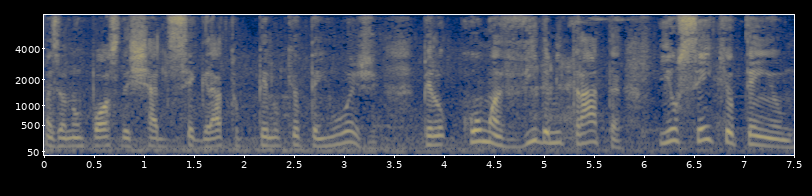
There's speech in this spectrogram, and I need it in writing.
mas eu não posso deixar de ser grato pelo que eu tenho hoje, pelo como a vida me trata. E eu sei que eu tenho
